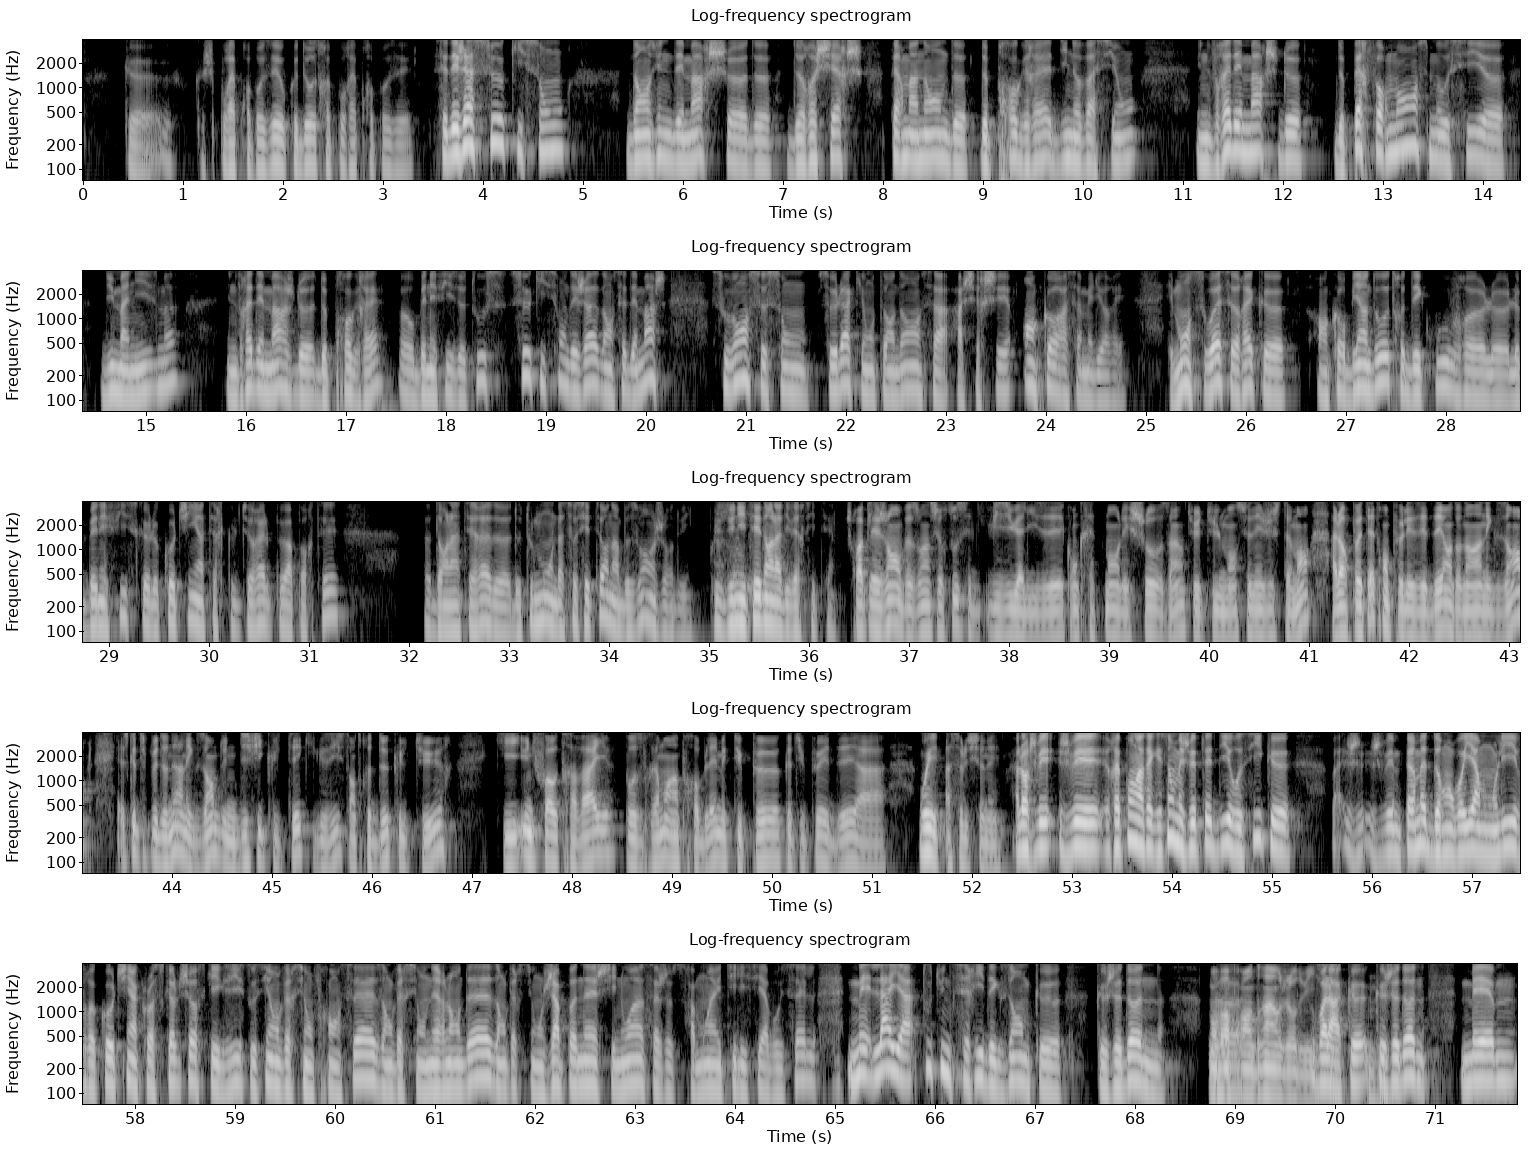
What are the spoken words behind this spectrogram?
que, je pourrais proposer ou que d'autres pourraient proposer. C'est déjà ceux qui sont dans une démarche euh, de, recherche permanente, de, progrès, d'innovation, une vraie démarche de, performance, mais aussi euh, d'humanisme, une vraie démarche de, progrès euh, au bénéfice de tous. Ceux qui sont déjà dans ces démarches, souvent ce sont ceux-là qui ont tendance à chercher encore à s'améliorer. Et mon souhait serait que encore bien d'autres découvrent le, le, bénéfice que le coaching interculturel peut apporter dans l'intérêt de, de, tout le monde. La société en a besoin aujourd'hui. Plus d'unité dans la diversité. Je crois que les gens ont besoin surtout, c'est de visualiser concrètement les choses. Hein. Tu, tu, le mentionnais justement. Alors peut-être on peut les aider en donnant un exemple. Est-ce que tu peux donner un exemple d'une difficulté qui existe entre deux cultures qui, une fois au travail, pose vraiment un problème et que tu peux, que tu peux aider à, oui. à solutionner? Alors je vais, je vais répondre à ta question, mais je vais peut-être dire aussi que je, je, vais me permettre de renvoyer à mon livre Coaching Across Cultures, qui existe aussi en version française, en version néerlandaise, en version japonaise, chinoise. Ça, ce sera moins utile ici à Bruxelles. Mais là, il y a toute une série d'exemples que, que je donne. On va euh, en prendre un aujourd'hui. Voilà, que, mmh. que je donne. Mais euh,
